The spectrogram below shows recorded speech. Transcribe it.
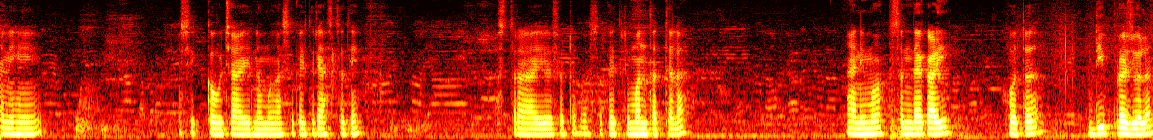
आणि हे असे कवचाय नम असं काहीतरी असतं ते. अस्त्राय शट असं काहीतरी म्हणतात त्याला. आणि मग संध्याकाळी होतं दीप प्रज्वलन.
